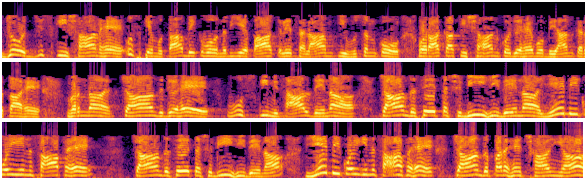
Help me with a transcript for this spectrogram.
جو جس کی شان ہے اس کے مطابق مطابق وہ نبی پاک علیہ السلام کی حسن کو اور آقا کی شان کو جو ہے وہ بیان کرتا ہے۔ ورنہ چاند جو ہے اس کی مثال دینا، چاند سے تشبیح ہی دینا، یہ بھی کوئی انصاف ہے۔ چاند سے تشبیح ہی دینا، یہ بھی کوئی انصاف ہے۔ چاند پر ہے چھائیاں،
